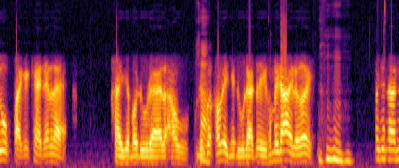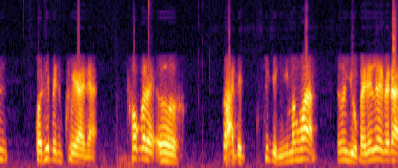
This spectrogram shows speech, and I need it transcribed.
ลูกไปแค่แค่นั้นแหละ ใครจะมาดูแลเราหรือว่าเขาเองจะดูแลตัวเองเขาไม่ได้เลย เพราะฉะนั้นคนที่เป็นเคลียร์เนี่ยเขาก็เลย เออ ก็อาจจะคิดอย่างนี้มั้งว่าเอออยู่ไปเรื่อยๆก็ได้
